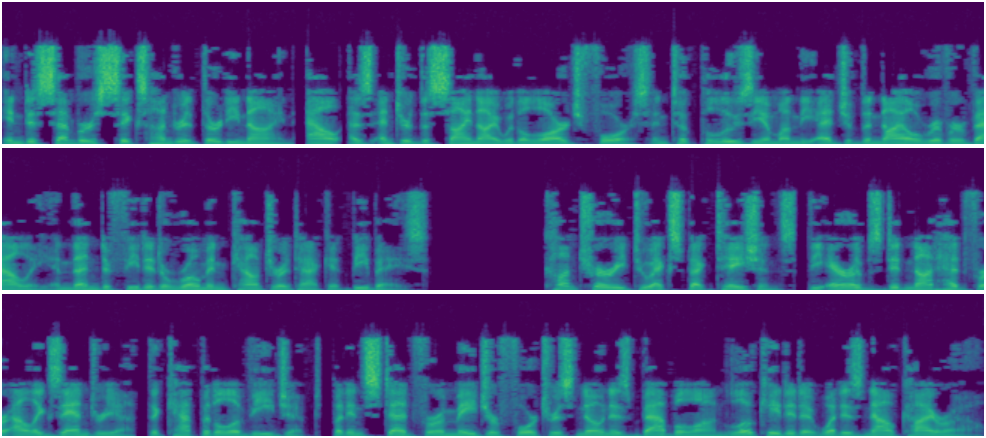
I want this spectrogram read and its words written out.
In December 639, al-As entered the Sinai with a large force and took Pelusium on the edge of the Nile River Valley and then defeated a Roman counterattack at Bilbeis. Contrary to expectations, the Arabs did not head for Alexandria, the capital of Egypt, but instead for a major fortress known as Babylon located at what is now Cairo.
